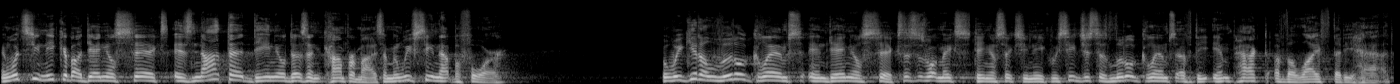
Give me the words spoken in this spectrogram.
And what's unique about Daniel 6 is not that Daniel doesn't compromise. I mean, we've seen that before. But we get a little glimpse in Daniel 6. This is what makes Daniel 6 unique. We see just a little glimpse of the impact of the life that he had.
